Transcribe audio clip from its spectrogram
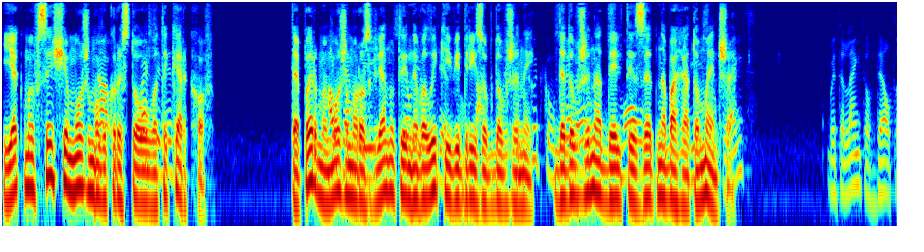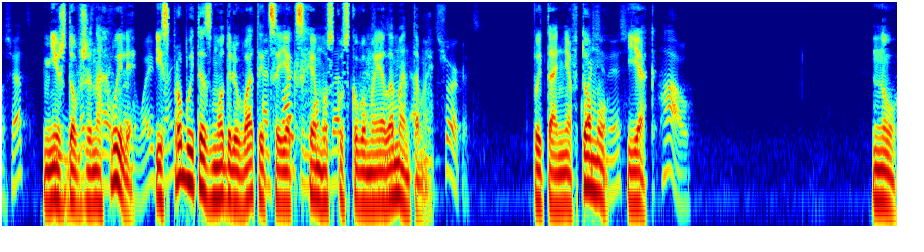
як ми все ще можемо використовувати Керкхоф. Тепер ми можемо розглянути невеликий відрізок довжини, де довжина дельти Z набагато менша, ніж довжина хвилі, і спробуйте змоделювати це як схему з кусковими елементами. Питання в тому, як. Ну,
